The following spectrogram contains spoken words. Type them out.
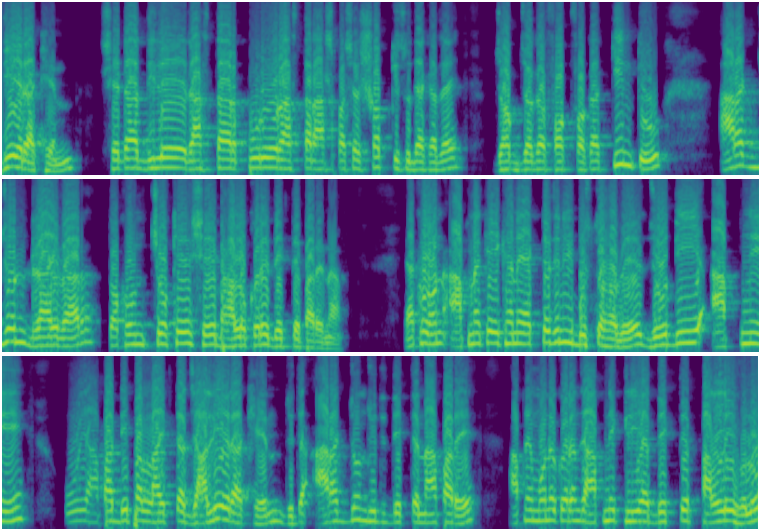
দিয়ে রাখেন। সেটা দিলে রাস্তার, পুরো রাস্তার আশপাশের সবকিছু দেখা যায় জগজগা ফকফকা। কিন্তু আরেকজন ড্রাইভার তখন চোখে সে ভালো করে দেখতে পারে না। এখন আপনাকে এখানে একটা জিনিস বুঝতে হবে, যদি আপনি ওই আপার ডিপার লাইটটা জ্বালিয়ে রাখেন, যদি আরেকজন যদি দেখতে না পারে, আপনি মনে করেন যে আপনি ক্লিয়ার দেখতে পারলেই হলো,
